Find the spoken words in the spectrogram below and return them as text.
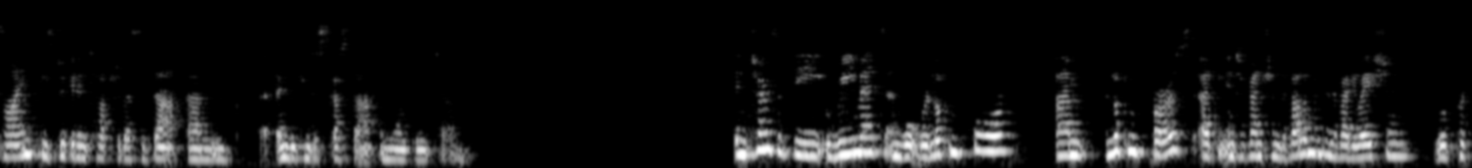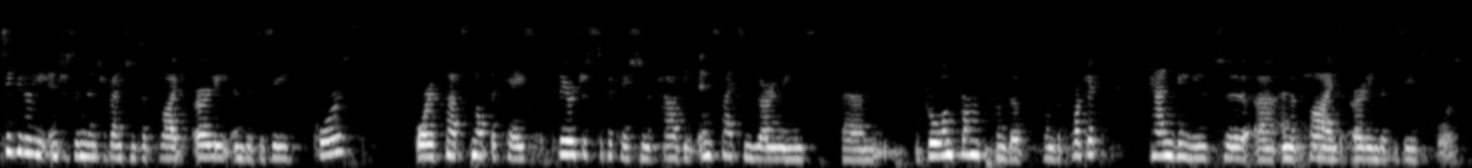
time, please do get in touch with us that, um, and we can discuss that in more detail. In terms of the remit and what we're looking for, um, looking first at the intervention development and evaluation, we're particularly interested in interventions applied early in the disease course, or if that's not the case, a clear justification of how the insights and learnings um, drawn from, from, the, from the project can be used to, uh, and applied early in the disease course.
